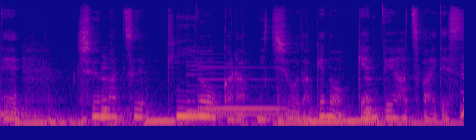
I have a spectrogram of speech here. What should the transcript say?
て週末金曜から日曜だけの限定発売です。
